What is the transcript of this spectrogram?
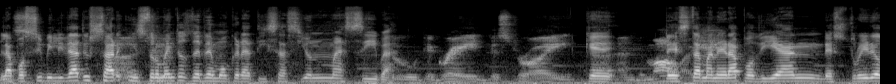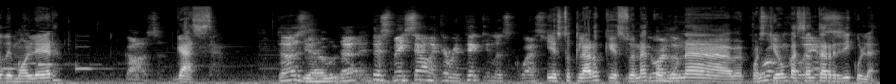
la posibilidad de usar sí. instrumentos de democratización masiva que uh, de esta manera podían destruir o demoler Gaza. Y question? esto claro que suena como una cuestión bastante ridícula.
